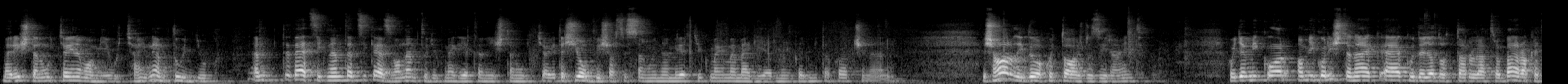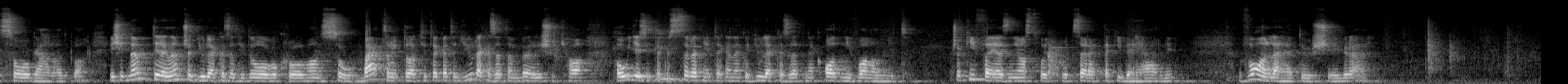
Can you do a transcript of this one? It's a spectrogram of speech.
Mert Isten útjai nem a mi útjaink, nem tudjuk. Nem tetszik, nem tetszik, ez van, nem tudjuk megérteni Isten útjait, és jobb is azt hiszem, hogy nem értjük meg, mert megijednénk, hogy mit akar csinálni. És a harmadik dolog, hogy tartsd az irányt. hogy amikor, amikor Isten el, elküld egy adott területre, berak egy szolgálatba, és itt nem, tényleg nem csak gyülekezeti dolgokról van szó. Bátorítalak titeket a gyülekezeten belül is, hogyha ha úgy érzitek, hogy szeretnétek ennek a gyülekezetnek adni valamit, csak kifejezni azt, hogy, hogy szerettek ide járni. Van lehetőség rá.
